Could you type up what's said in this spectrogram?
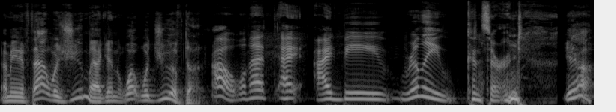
I mean, if that was you, Megan, what would you have done? Oh, well, that I, I'd be really concerned. Yeah.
